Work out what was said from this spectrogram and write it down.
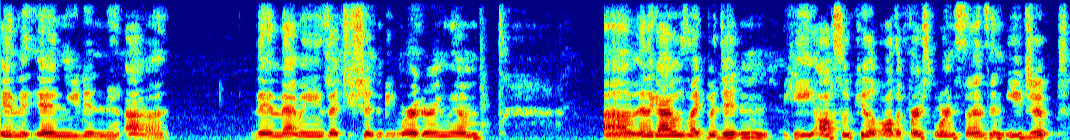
and and you didn't, uh, then that means that you shouldn't be murdering them. Um, and the guy was like, but didn't he also kill all the firstborn sons in Egypt?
